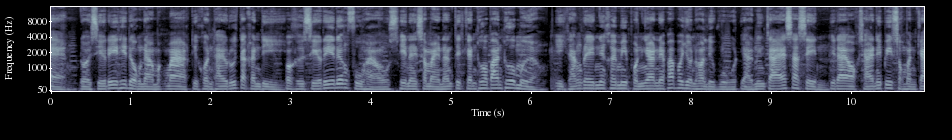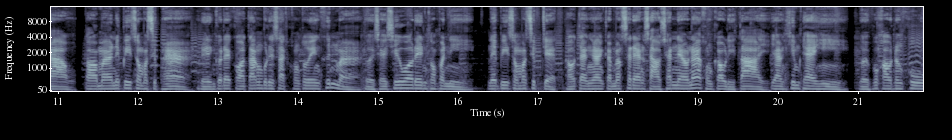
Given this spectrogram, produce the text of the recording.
ดง โดยซีรีส์ที่โด่งดังมากๆ ที่คนไทยรู้จักกันดี ก็คือซีรีส์เรื่อง Full House ที่ในสมัยนั้นติดกันทั่วบ้านทั่วเมืองอีกทั้งเรนยังเคยมีผลงานในภาพยนตร์ฮอลลีวูดอย่างนินจาแอสซัสซินที่ได้ออกฉายในปี 2009 ต่อมาในปี 2015 เรนก็ได้ก่อตั้งบริษัทของตัวเองขึ้นมา โดยใช้ชื่อว่าเรนคอมพานีในปี 2017 เขาแต่งงานกับนักแสดงสาวชั้นแนวหน้าของเกาหลีใต้ อย่างคิมแทฮี โดยพวกเขาทั้งคู่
